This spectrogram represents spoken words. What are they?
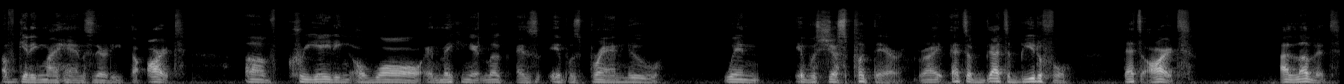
of getting my hands dirty, the art of creating a wall and making it look as it was brand new when it was just put there, right? That's a that's a beautiful that's art. I love it.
